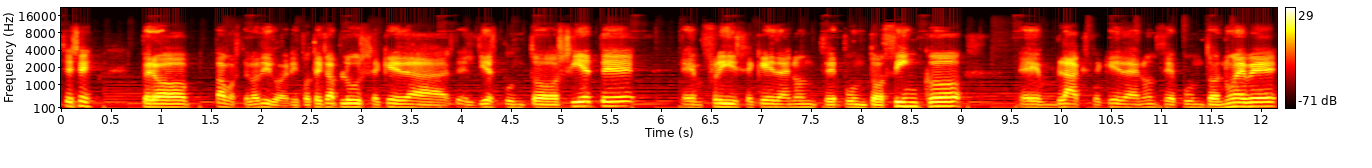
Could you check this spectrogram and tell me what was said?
Sí, sí. Pero vamos, te lo digo, en hipoteca plus se queda el 10.7, en free se queda en 11.5 en Black se queda en 11.9.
